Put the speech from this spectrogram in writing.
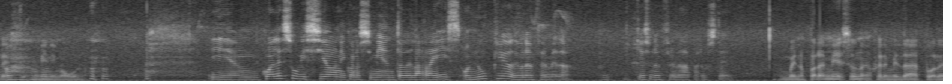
diferente, mínimo uno. ¿Y em, cuál es su visión y conocimiento de la raíz o núcleo de una enfermedad? ¿Qué es una enfermedad para usted? Bueno, para mí es una enfermedad por... eh,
